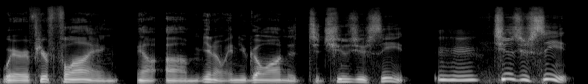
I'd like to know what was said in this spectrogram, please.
where if you're flying you know, um, you know and you go on to, to choose your seat Mm-hmm. choose your seat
